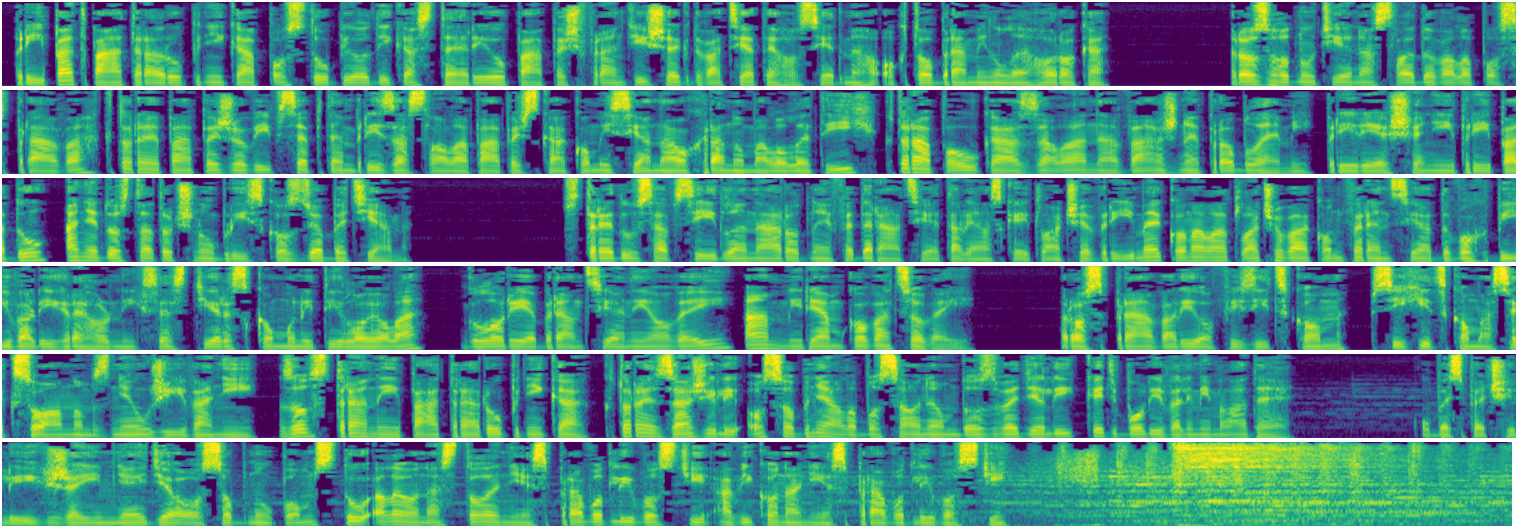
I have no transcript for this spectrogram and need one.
Prípad Pátra Rupníka postúpil dikastériu pápež František 27. októbra minulého roka. Rozhodnutie nasledovalo po správach, ktoré pápežovi v septembri zaslala Pápežská komisia na ochranu maloletých, ktorá poukázala na vážne problémy pri riešení prípadu a nedostatočnú blízkosť obetiam. V stredu sa v sídle Národnej federácie talianskej tlače v Ríme konala tlačová konferencia dvoch bývalých reholných sestier z komunity Loyola, Glorie Brancianiovej a Miriam Kovacovej. Rozprávali o fyzickom, psychickom a sexuálnom zneužívaní zo strany Pátra Rupnika, ktoré zažili osobne alebo sa o ňom dozvedeli, keď boli veľmi mladé. Ubezpečili ich, že im nejde o osobnú pomstu, ale o nastolenie spravodlivosti a vykonanie spravodlivosti.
